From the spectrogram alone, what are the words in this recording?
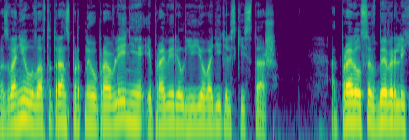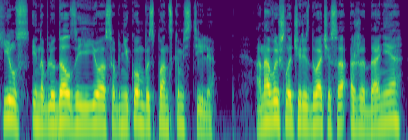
Позвонил в автотранспортное управление и проверил ее водительский стаж. Отправился в Беверли-Хиллз и наблюдал за ее особняком в испанском стиле. Она вышла через два часа ожидания —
